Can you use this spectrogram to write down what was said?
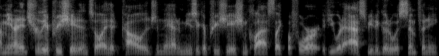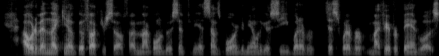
I mean, I didn't truly appreciate it until I hit college and they had a music appreciation class. Like before, if you would have asked me to go to a symphony, I would have been like, you know, go fuck yourself. I'm not going to a symphony. That sounds boring to me. I want to go see whatever this, whatever my favorite band was.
